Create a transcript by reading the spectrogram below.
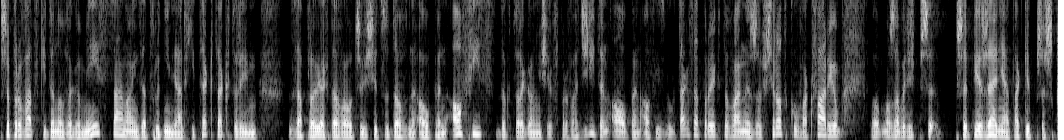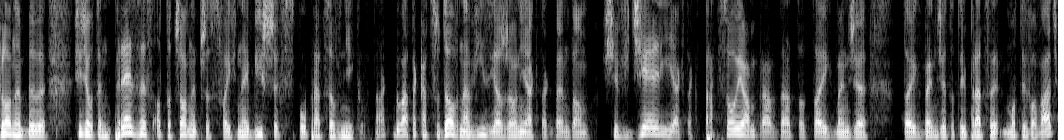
przeprowadzki do nowego miejsca, no i zatrudnili architekta, który im zaprojektował oczywiście cudowny open office, do którego oni się wprowadzili. Ten open office był tak zaprojektowany, że w środku, w akwarium, bo można powiedzieć prze, przepierzenia takie przeszklone były, siedział ten prezes otoczony przez swoich najbliższych współpracowników. Tak? Była taka cudowna wizja, że oni jak tak będą się widzieli, jak tak pracują, prawda, to to ich będzie, to ich będzie do tej pracy motywować.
